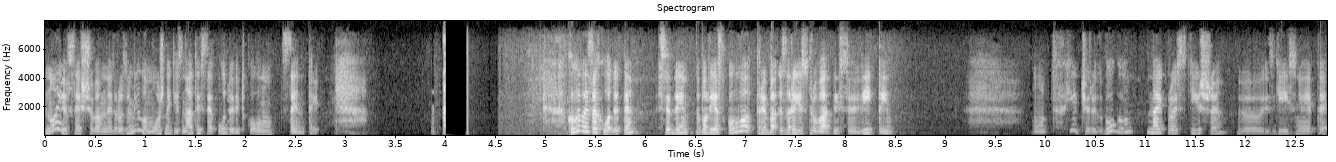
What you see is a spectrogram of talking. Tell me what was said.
Ну і все, що вам не зрозуміло, можна дізнатися у довідковому центрі. Коли ви заходите сюди, обов'язково треба зареєструватися, війти. От, вхід через Google найпростіше е, здійснюєте.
